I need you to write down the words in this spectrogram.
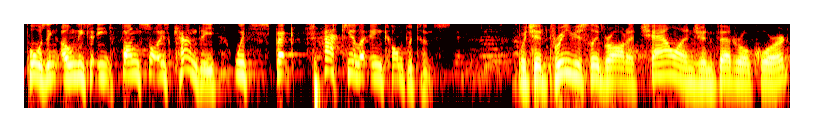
pausing only to eat fun sized candy with spectacular incompetence. Which had previously brought a challenge in federal court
